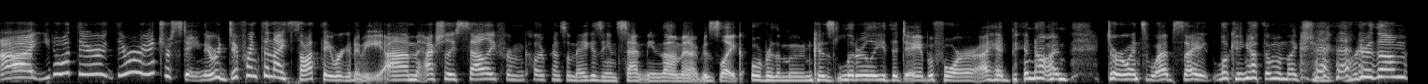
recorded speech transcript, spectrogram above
Uh, you know what? They're they were interesting. They were different than I thought they were going to be. Um, actually, Sally from Color Pencil Magazine sent me them, and I was like over the moon because literally the day before I had been on Derwent's website looking at them. I'm like, should I order them?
